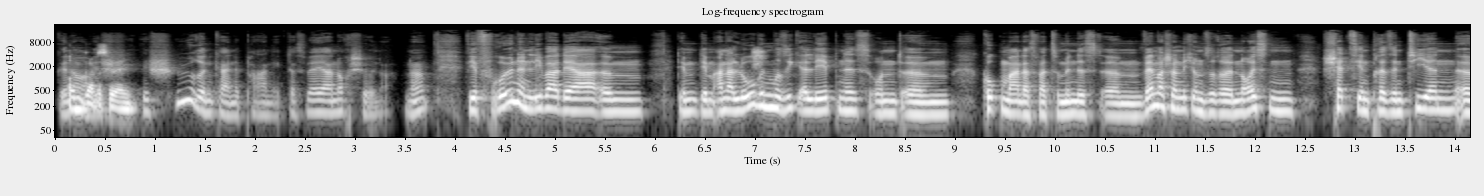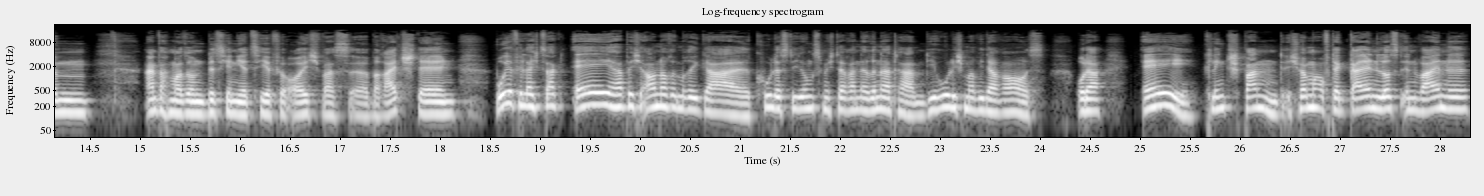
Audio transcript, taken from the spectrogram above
Genau, um Gottes Willen. Wir schüren keine Panik. Das wäre ja noch schöner. Ne? Wir frönen lieber der, ähm, dem, dem analogen Musikerlebnis und ähm, gucken mal, dass wir zumindest, ähm, wenn wir schon nicht unsere neuesten Schätzchen präsentieren, ähm, einfach mal so ein bisschen jetzt hier für euch was äh, bereitstellen, wo ihr vielleicht sagt, ey, habe ich auch noch im Regal. Cool, dass die Jungs mich daran erinnert haben. Die hole ich mal wieder raus. Oder ey, klingt spannend. Ich höre mal auf der geilen Lust in Vinyl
